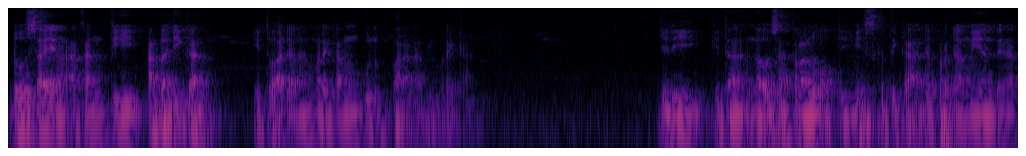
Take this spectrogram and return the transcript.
dosa yang akan diabadikan itu adalah mereka membunuh para nabi mereka. Jadi kita nggak usah terlalu optimis ketika ada perdamaian dengan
